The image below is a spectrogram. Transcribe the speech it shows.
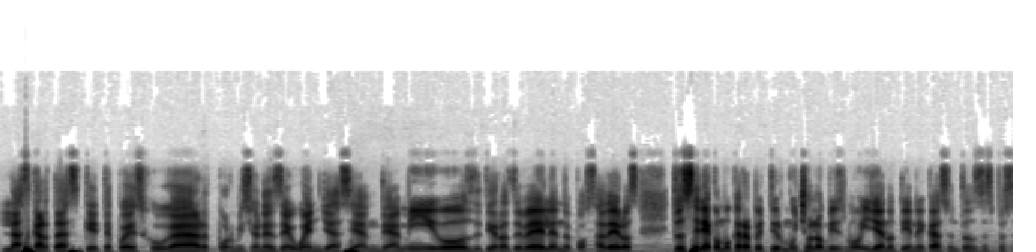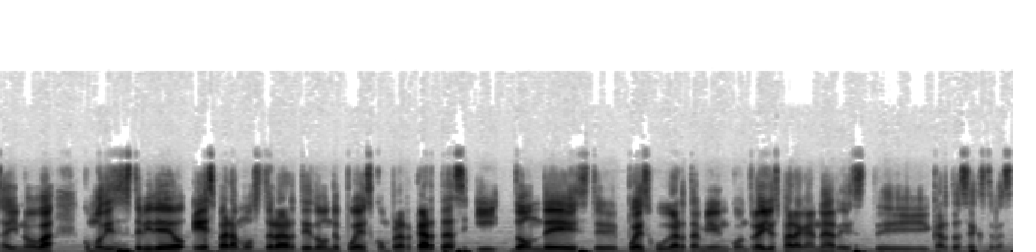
las cartas que te puedes jugar por misiones de Wen, ya sean de amigos, de tierras de Velen, de posaderos. Entonces sería como que repetir mucho lo mismo y ya no tiene caso. Entonces pues ahí no va. Como dice este video es para mostrarte dónde puedes comprar cartas y dónde este, puedes jugar también contra ellos para ganar este, cartas extras.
